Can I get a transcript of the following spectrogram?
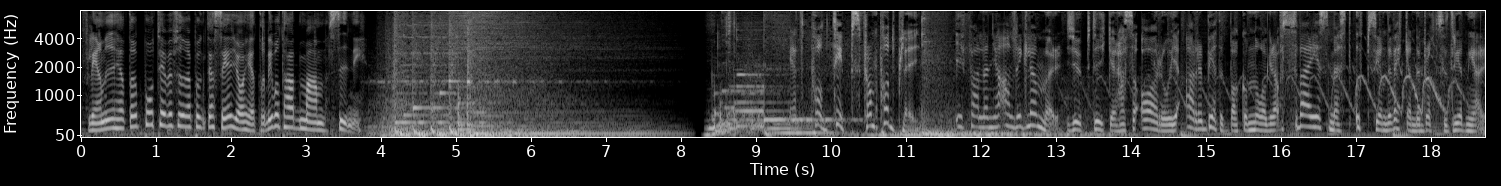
Fler nyheter på tv4.se. Jag heter Libertad Mansini. Ett poddtips från Podplay. I fallen jag aldrig glömmer djupdyker Hasse Aro i arbetet bakom några av Sveriges mest uppseendeväckande brottsutredningar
